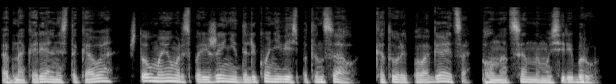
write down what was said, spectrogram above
Однако реальность такова, что в моем распоряжении далеко не весь потенциал, который полагается полноценному серебру.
